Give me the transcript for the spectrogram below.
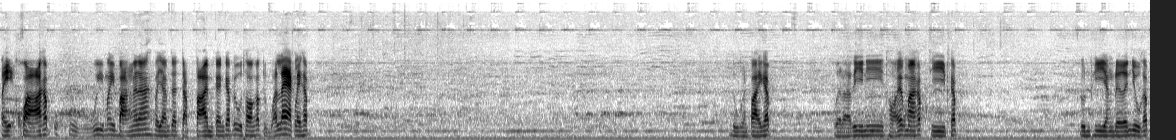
เตะขวาครับโอ้โหไม่บังนะพยายามจะจับตายเหมือนกันครับไปอูทองครับถือว่าแรกเลยครับดูกันไปครับเฟอร์รารี่นี่ถอยออกมาครับทีบครับรุนพียังเดินอยู่ครับ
